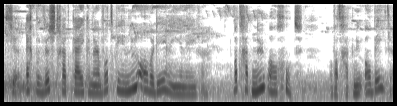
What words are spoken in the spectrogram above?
dat je echt bewust gaat kijken naar wat kun je nu al waarderen in je leven. Wat gaat nu al goed? Wat gaat nu al beter?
